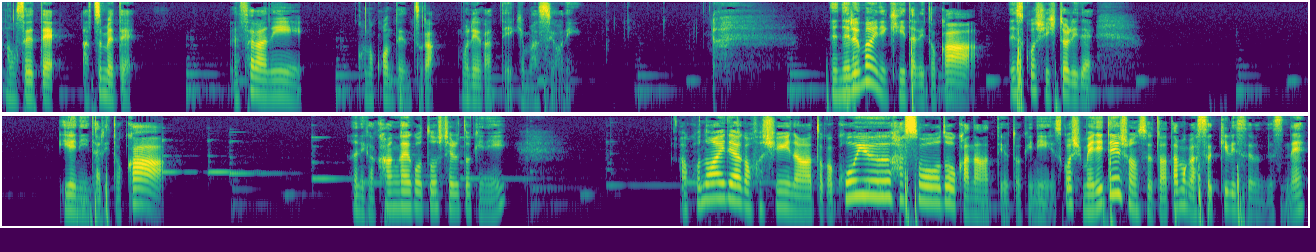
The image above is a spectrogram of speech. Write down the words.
載せて集めてさらにこのコンテンツが盛り上がっていきますように。で寝る前に聞いたりとか、で少し一人で家にいたりとか何か考え事をしてるときにあ、このアイデアが欲しいなとか、こういう発想どうかなっていう時に少しメディテーションすると頭がスッキリするんですね。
